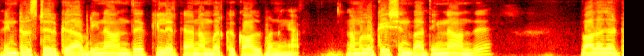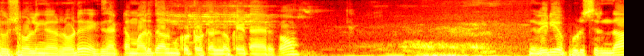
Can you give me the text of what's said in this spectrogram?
இன்ட்ரெஸ்ட் இருக்குது அப்படின்னா வந்து கீழே இருக்க நம்பருக்கு கால் பண்ணுங்கள் நம்ம லொக்கேஷன் பார்த்தீங்கன்னா வந்து வாலாஜா டு ஷோலிங்கர் ரோடு. எக்ஸாக்டாக மருதாலம்கோட் ஹோட்டல் லொக்கேட் ஆகிருக்கும் இந்த வீடியோ பிடிச்சிருந்தா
